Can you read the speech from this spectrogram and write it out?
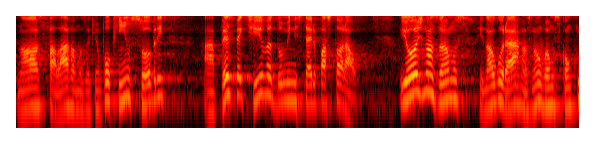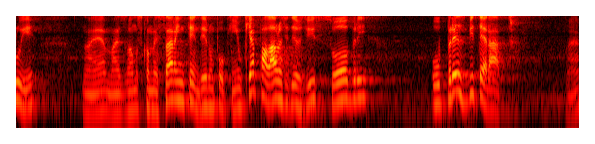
nós falávamos aqui um pouquinho sobre a perspectiva do ministério pastoral. E hoje nós vamos inaugurar, nós não vamos concluir, não é? mas vamos começar a entender um pouquinho o que a palavra de Deus diz sobre o presbiterato. É?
